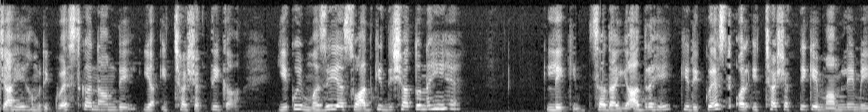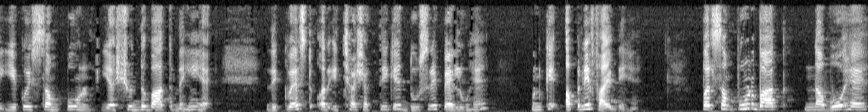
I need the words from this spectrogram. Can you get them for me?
चाहे हम रिक्वेस्ट का नाम दें या इच्छा शक्ति का, ये कोई मज़े या स्वाद की दिशा तो नहीं है। लेकिन सदा याद रहे कि रिक्वेस्ट और इच्छा शक्ति के मामले में ये कोई संपूर्ण या शुद्ध बात नहीं है। रिक्वेस्ट और इच्छा शक्ति के दूसरे पहलू हैं, उनके अपने फ़ायदे हैं। पर संपूर्ण बात न वो है,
